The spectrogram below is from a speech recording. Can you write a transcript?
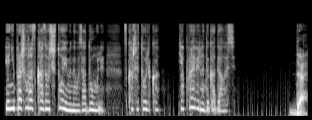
Я не прошу рассказывать, что именно вы задумали. Скажи только, я правильно догадалась? Да.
